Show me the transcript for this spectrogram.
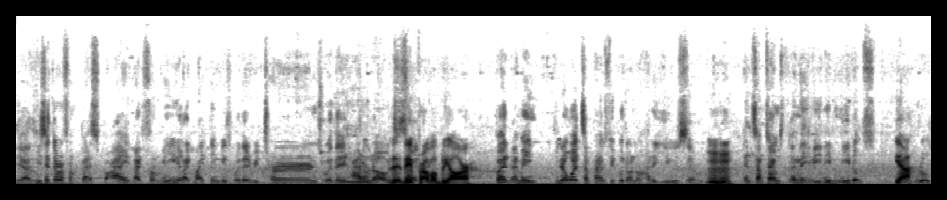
yeah. He said they were from Best Buy. Like for me, like my thing is, were they returns? Were they? I don't know. they, It's they like- probably are. But I mean, you know what? Sometimes people don't know how to use them. Mm-hmm. And sometimes, and if you need needles, Yeah. they're real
